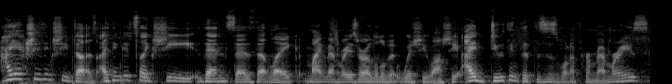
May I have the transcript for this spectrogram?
I actually think she does. I think it's like she then says that like my memories are a little bit wishy-washy. I do think that this is one of her memories.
